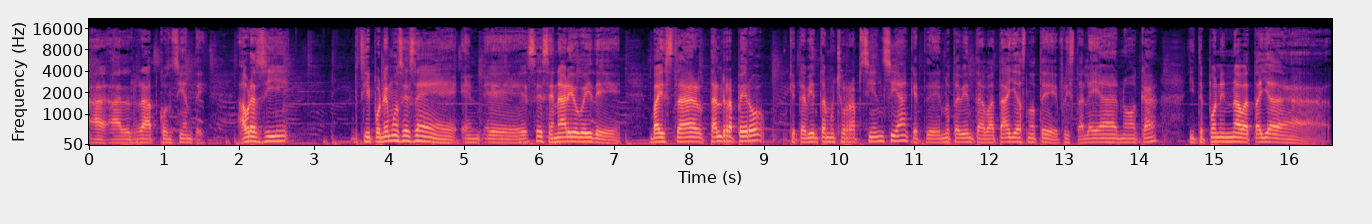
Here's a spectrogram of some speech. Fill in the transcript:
a- al rap consciente. Ahora sí, si ponemos ese, en, eh, ese escenario, güey, de va a estar tal rapero que te avienta mucho rap ciencia, que te, no te avienta batallas, no te freestalea, no acá, y te ponen una batalla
